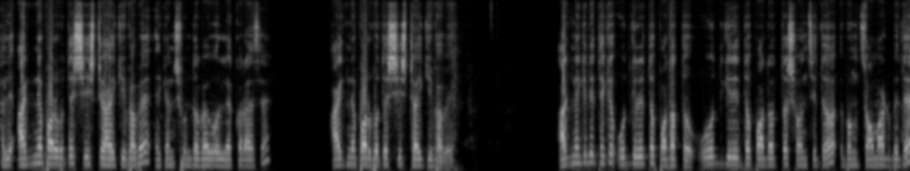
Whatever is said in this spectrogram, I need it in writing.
তাহলে আগ্নেয় পর্বতের সৃষ্টি হয় কীভাবে? এখানে সুন্দরভাবে উল্লেখ করা আছে। আগ্নেয় পর্বতের সৃষ্টি হয় কীভাবে? আগ্নেয়গিরি থেকে উদ্গিরিত পদার্থ উদ্গিরিত পদার্থ সঞ্চিত এবং জমাট বেঁধে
